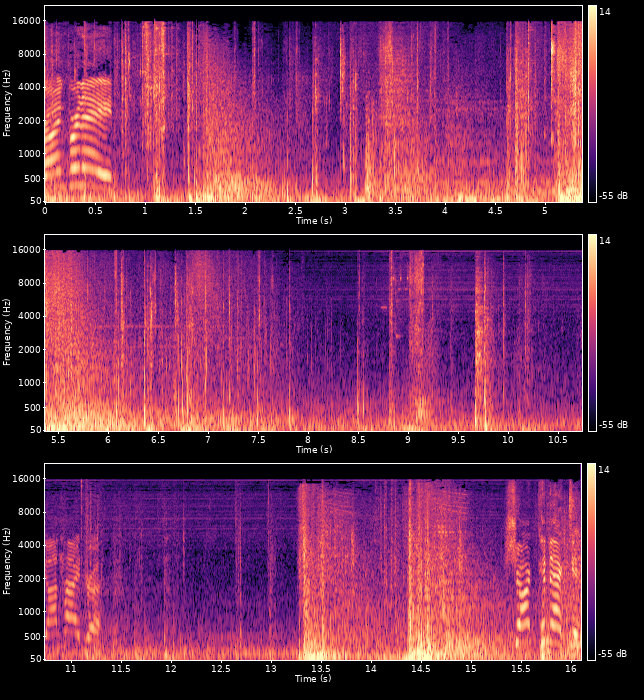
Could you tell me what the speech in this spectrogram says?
Throwing grenade. Got Hydra. Shot connected.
